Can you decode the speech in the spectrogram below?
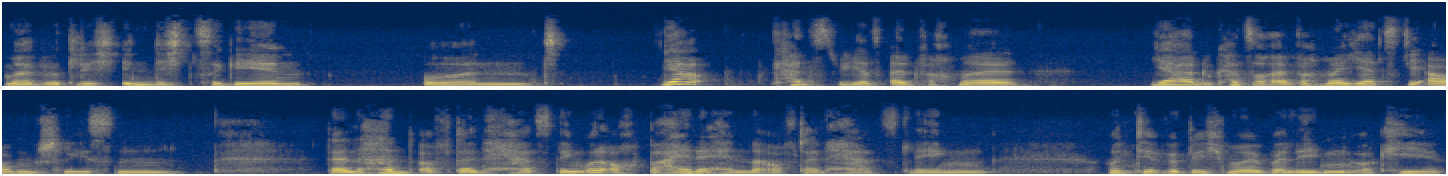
mal wirklich in dich zu gehen und ja, kannst du jetzt einfach mal, ja, du kannst auch einfach mal jetzt die Augen schließen, deine Hand auf dein Herz legen oder auch beide Hände auf dein Herz legen und dir wirklich mal überlegen, okay,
